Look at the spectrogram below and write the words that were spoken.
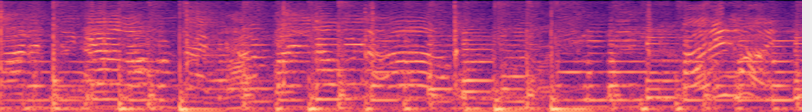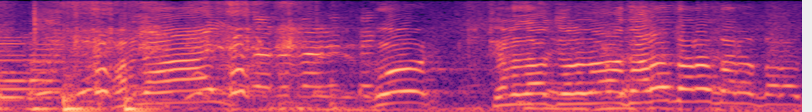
মারতে গেলাম টাকা পাইলাম না। আরে হয় গুড। চলে যাও চলে যাও। দাঁড়াও দাঁড়াও। দাঁড়াও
